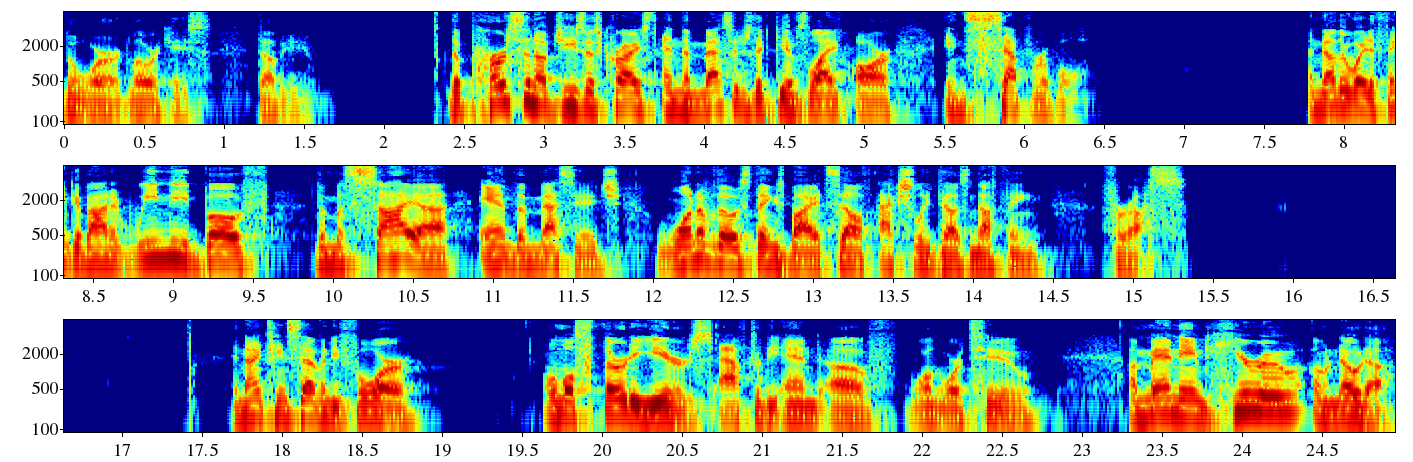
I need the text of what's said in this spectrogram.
the Word, lowercase w. The person of Jesus Christ and the message that gives life are inseparable. Another way to think about it, we need both the Messiah and the message. One of those things by itself actually does nothing for us. In 1974, almost 30 years after the end of World War II, a man named Hiroo Onoda,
